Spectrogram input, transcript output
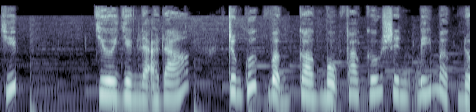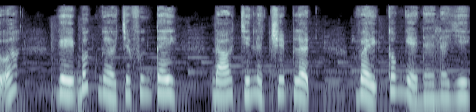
chip. Chưa dừng lại ở đó, Trung Quốc vẫn còn một phao cứu sinh bí mật nữa gây bất ngờ cho phương Tây, đó chính là chiplet. Vậy công nghệ này là gì?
